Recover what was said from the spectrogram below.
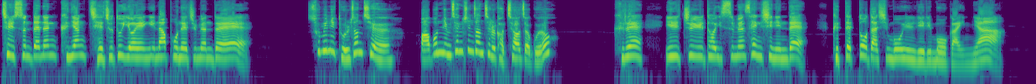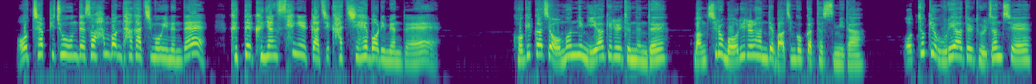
칠순 때는 그냥 제주도 여행이나 보내주면 돼. 수빈이 돌잔치에 아버님 생신잔치를 같이 하자고요? 그래, 일주일 더 있으면 생신인데, 그때 또다시 모일 일이 뭐가 있냐? 어차피 좋은 데서 한 번 다 같이 모이는데, 그때 그냥 생일까지 같이 해버리면 돼. 거기까지 어머님 이야기를 듣는데 망치로 머리를 한 대 맞은 것 같았습니다. 어떻게 우리 아들 돌잔치에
